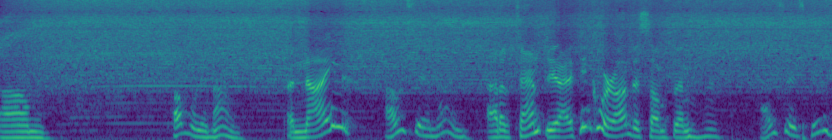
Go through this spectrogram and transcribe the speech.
Um, probably a nine. A nine? I would say a nine. Out of ten? Yeah, I think we're onto something. I would say it's good.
